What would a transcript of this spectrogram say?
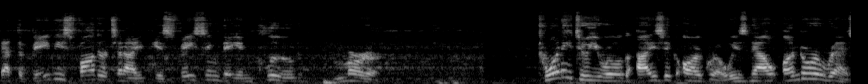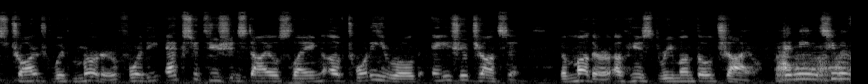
that the baby's father tonight is facing, they include murder. 22 year old Isaac Argro is now under arrest, charged with murder for the execution style slaying of 20 year old Asia Johnson, the mother of his three month old child. I mean, she was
